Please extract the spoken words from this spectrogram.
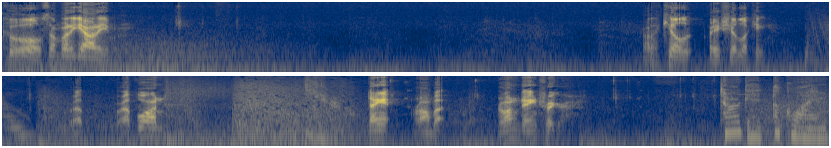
Cool, somebody got him. How's the kill ratio looking? We're up, we're up one. Dang it, wrong button. Wrong dang trigger. Target acquired.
